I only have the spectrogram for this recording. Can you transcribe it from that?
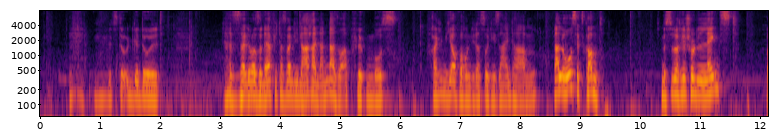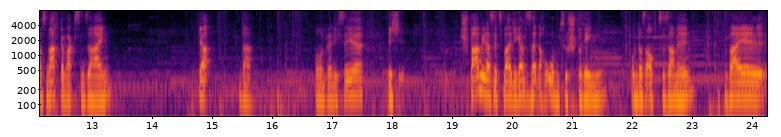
Übelste Ungeduld. Es ist halt immer so nervig, dass man die nacheinander so abpflücken muss. Frage ich mich auch, warum die das so designt haben. Na los, jetzt kommt. Es müsste doch hier schon längst was nachgewachsen sein. Ja, da. Und wenn ich sehe, ich spare mir das jetzt mal die ganze Zeit nach oben zu springen, um das aufzusammeln. Weil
